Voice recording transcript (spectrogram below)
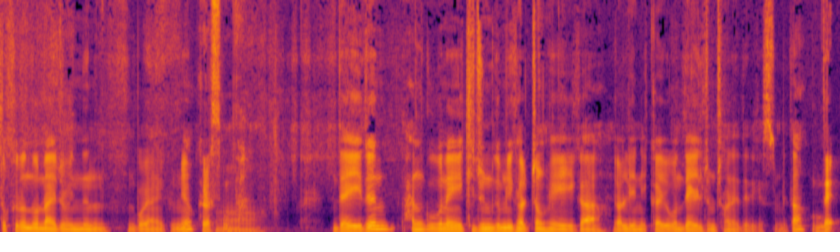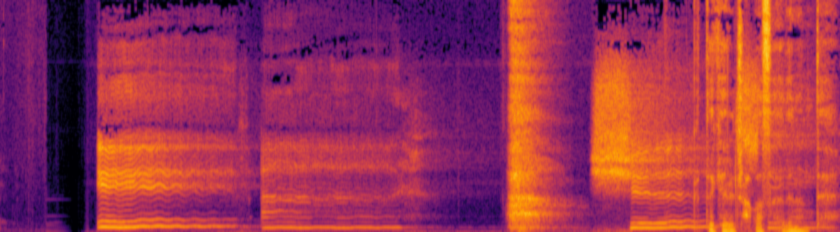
또 그런 논란이 좀 있는 모양이군요. 그렇습니다. 어, 내일은 한국은행의 기준금리 결정 회의가 열리니까 이건 내일 좀 전해드리겠습니다. 네. 그때 걔를 잡았어야 되는데.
